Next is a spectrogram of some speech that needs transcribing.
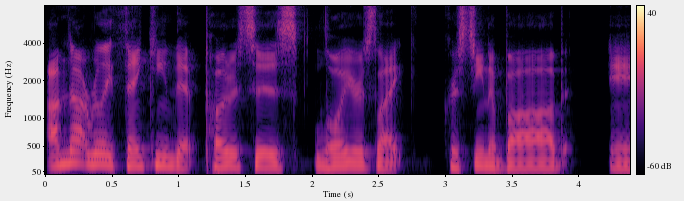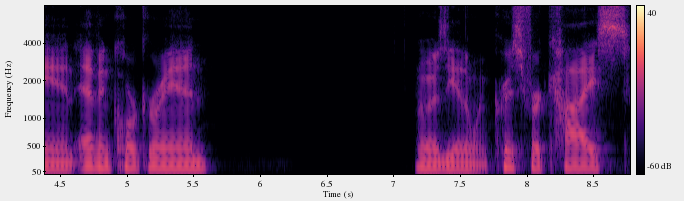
I'm not really thinking that POTUS's lawyers like Christina Bobb and Evan Corcoran who was the other one? Christopher Kise.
